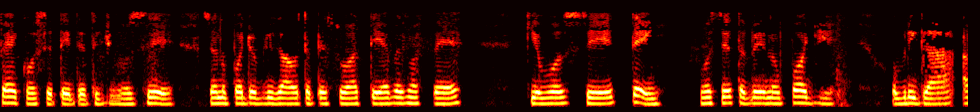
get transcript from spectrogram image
fé que você tem dentro de você, você não pode obrigar outra pessoa a ter a mesma fé que você tem. Você também não pode obrigar a,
